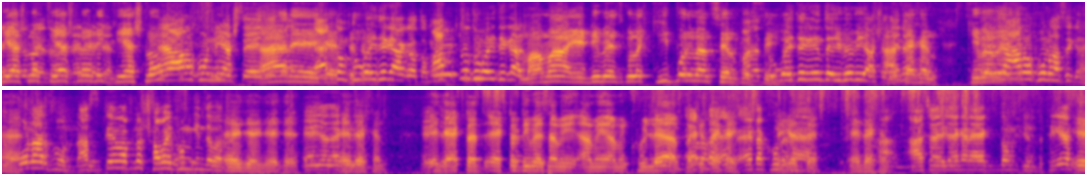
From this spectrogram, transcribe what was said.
কি আসলো কি আসলো এটা কি আসলো? হ্যাঁ, ফোন নিয়ে আসছে আরে, একদম দুবাই থেকে আগত মাত্র দুবাই থেকে আসছে। মামা এই ডিভাইসগুলো কি পরিমাণ সেল করছি? দুবাই থেকে কিন্তু এইভাবেই আসে তাই না? দেখেন কীভাবে আরও ফোন আছে কিন্তু। ফোন আর ফোন আজকে আপনার সবাই ফোন কিনতে পারবে এই যে এই যে এই যে। দেখেন। এই যে একটা একটা ডিভাইস আমি আমি আমি খুলে আপনাকে দেখাই। এটা খুলে, ঠিক আছে? এই দেখেন। আচ্ছা এই দেখেন একদম কিন্তু ঠিক আছে?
